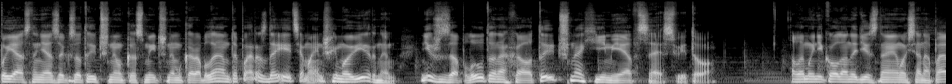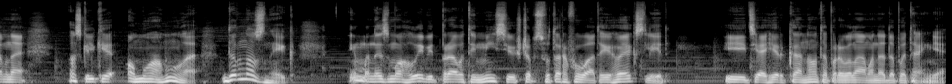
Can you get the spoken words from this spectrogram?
Пояснення з екзотичним космічним кораблем тепер здається менш ймовірним, ніж заплутана хаотична хімія Всесвіту. Але ми ніколи не дізнаємося напевне, оскільки Омуамуа давно зник, і ми не змогли відправити місію, щоб сфотографувати його як слід. І ця гірка нота привела мене до питання.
